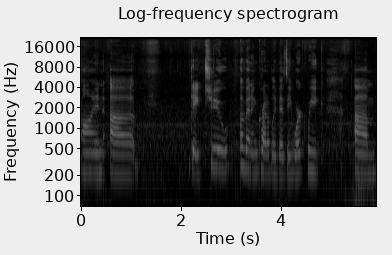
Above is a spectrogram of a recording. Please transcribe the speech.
On uh, day two of an incredibly busy work week. Um,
